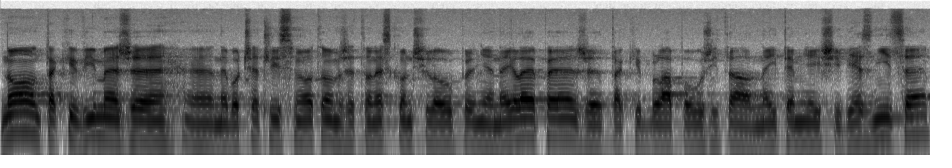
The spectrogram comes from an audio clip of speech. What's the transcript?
No, taky víme, že, nebo četli jsme o tom, že to neskončilo úplně nejlépe, že taky byla použita nejtemnější věznice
